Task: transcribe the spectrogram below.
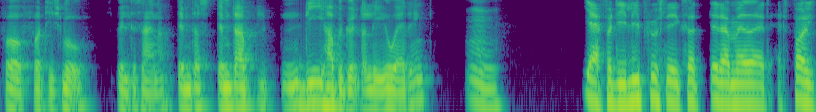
for, for de små spildesigner. Dem der, dem, der lige har begyndt at leve af det, ikke? Mm. Ja, fordi lige pludselig ikke så det der med, at, at folk,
